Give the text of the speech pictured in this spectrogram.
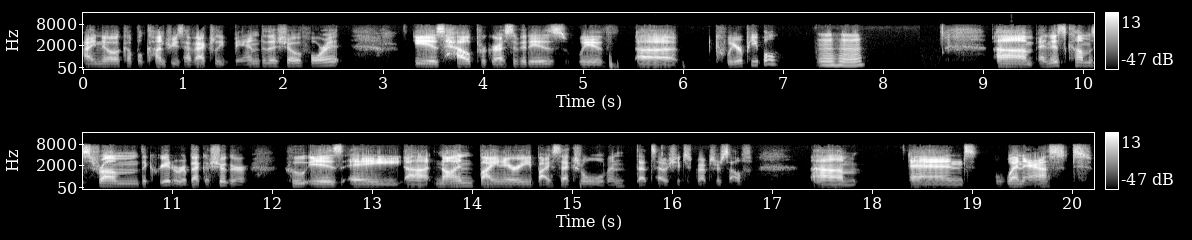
I know a couple countries have actually banned the show for it, is how progressive it is with uh, queer people. Mhm. Um, and this comes from the creator, Rebecca Sugar, who is a uh, non binary bisexual woman. That's how she describes herself. Um, and when asked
